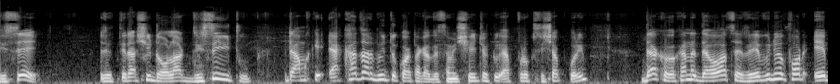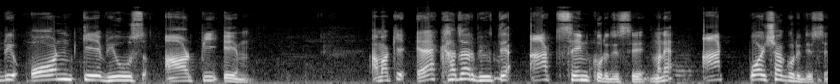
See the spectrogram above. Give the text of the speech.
দিছে, যে তিরাশি ডলার দিছে ইউটিউব এটা আমাকে এক হাজার ভিউতে কয় টাকা দিছে? আমি সেইটা একটু অ্যাপ্রক্স হিসাব করি। দেখো, এখানে দেওয়া আছে revenue for every one K views RPM আমাকে এক হাজার ভিউতে আট সেন্ট করে দিছে মানে আট পয়সা করে দিছে।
